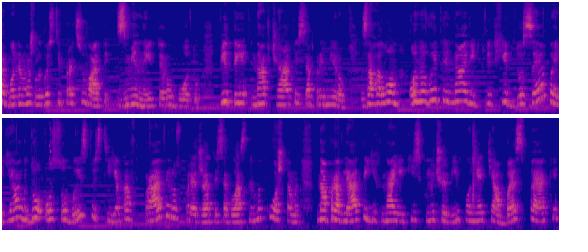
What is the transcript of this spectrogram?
або неможливості працювати, змінити роботу, піти навчатися, приміром, загалом оновити навіть підхід до себе як до особистості, яка вправі розпоряджатися власними коштами, направляти їх на якісь ключові поняття безпеки,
